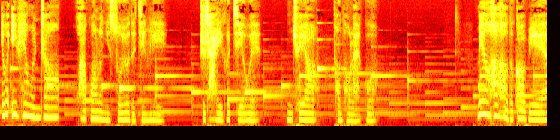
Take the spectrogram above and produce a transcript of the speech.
因为一篇文章花光了你所有的精力，只差一个结尾，你却要从头来过。没有好好的告别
